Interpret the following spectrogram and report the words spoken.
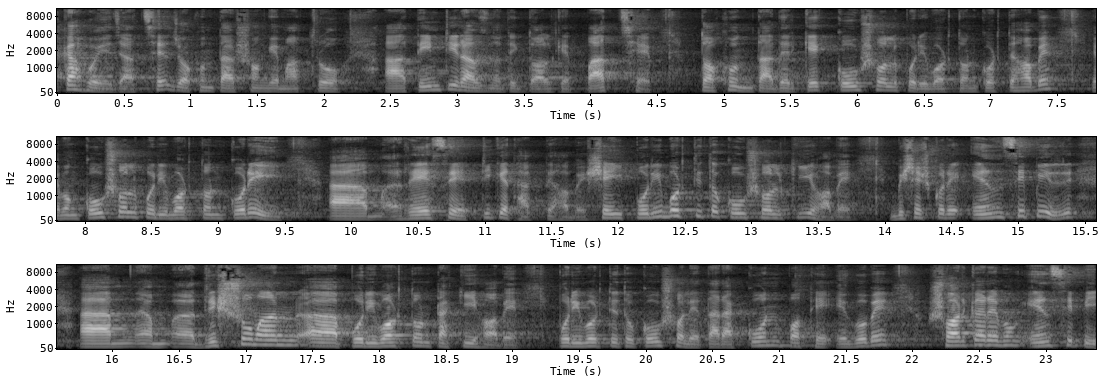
একা হয়ে যাচ্ছে, যখন তার সঙ্গে মাত্র তিনটি রাজনৈতিক দলকে পাচ্ছে তখন তাদেরকে কৌশল পরিবর্তন করতে হবে এবং কৌশল পরিবর্তন করেই রেসে টিকে থাকতে হবে। সেই পরিবর্তিত কৌশল কি হবে? বিশেষ করে এনসিপির দৃশ্যমান পরিবর্তনটা কি হবে? পরিবর্তিত কৌশলে তারা কোন পথে এগোবে? সরকার এবং এনসিপি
